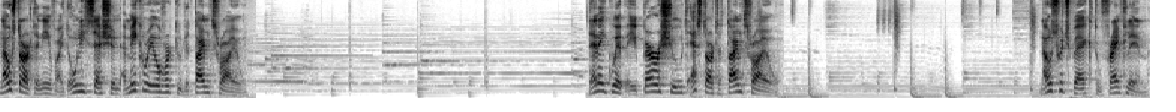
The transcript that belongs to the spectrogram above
Now start an invite only session and make your way over to the time trial. Then equip a parachute and start the time trial. Now switch back to Franklin.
